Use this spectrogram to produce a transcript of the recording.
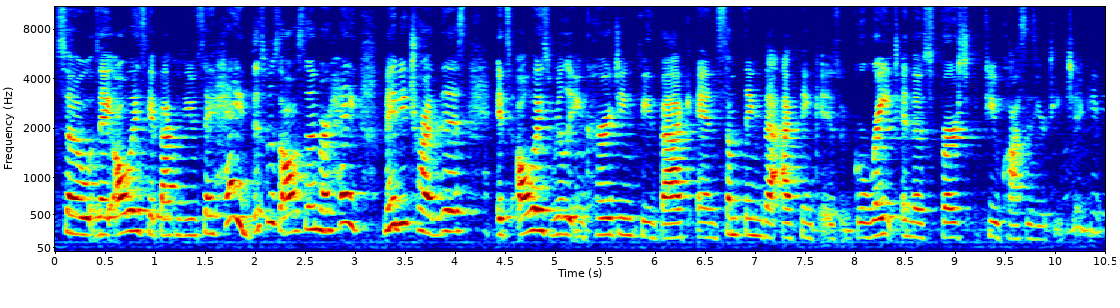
So they always get back with you and say, hey, this was awesome. Or hey, maybe try this. It's always really encouraging feedback and something that I think is great in those first few classes you're teaching.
